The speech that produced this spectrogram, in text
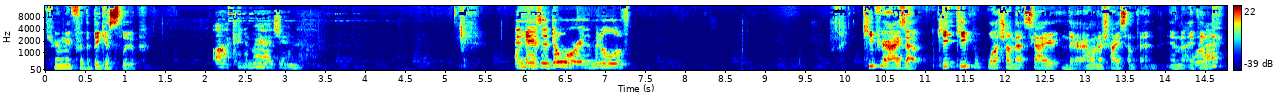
Threw me for the biggest loop. I can imagine. And there's a door in the middle of. Keep your eyes out. Keep keep watch on that sky there. I want to try something, and I What? think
